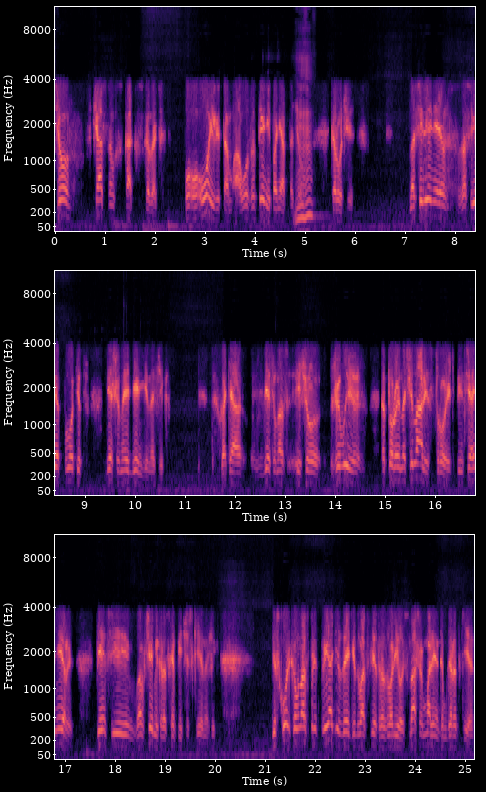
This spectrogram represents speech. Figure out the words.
все в частном, как сказать, ООО или там АОЗТ, непонятно что. Угу. Короче, население за свет платит бешеные деньги нафиг. Хотя здесь у нас еще живые, которые начинали строить, пенсионеры, пенсии вообще микроскопические нафиг. И сколько у нас предприятий за эти 20 лет развалилось в нашем маленьком городке.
